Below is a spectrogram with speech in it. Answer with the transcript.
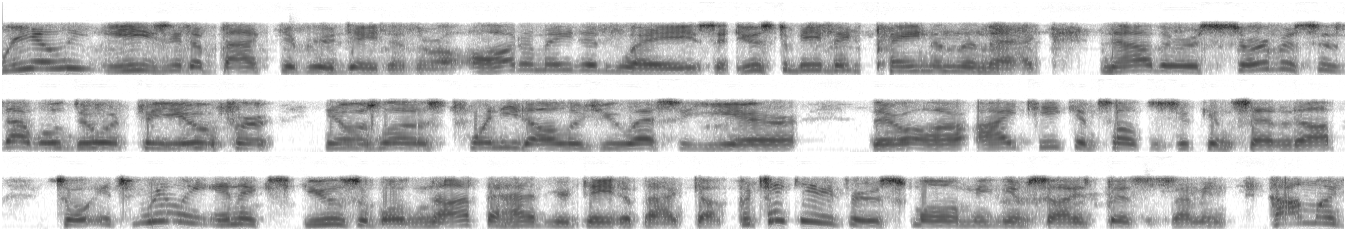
really easy to backgive your data. There are automated ways. It used to be a big pain in the neck. Now there are services that will do it for you for you know as low as twenty dollars US a year. There are IT consultants who can set it up. So it's really inexcusable not to have your data backed up, particularly if you're a small, medium sized business. I mean, how much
